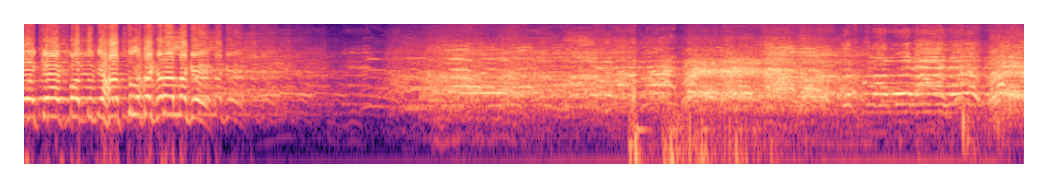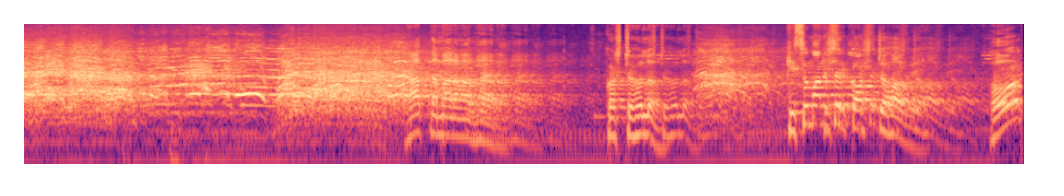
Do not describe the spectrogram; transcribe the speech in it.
কে কে একবার দুটি হাত তুলে দেখার লাগে নামার আমার ভাইরা কষ্ট হলো? কিছু মানুষের কষ্ট হবে। হোক।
